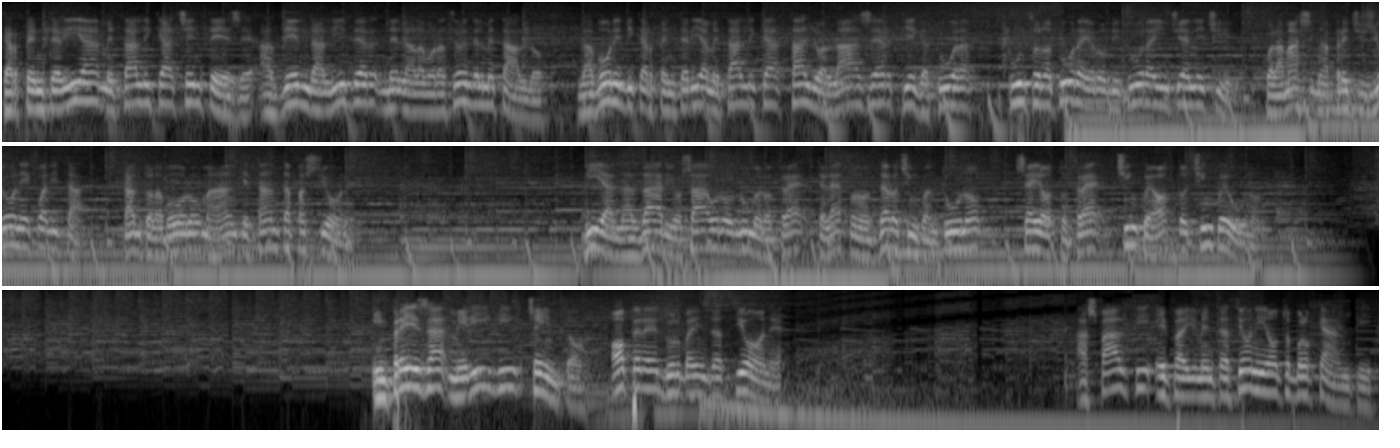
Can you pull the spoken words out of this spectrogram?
Carpenteria Metallica Centese, azienda leader nella lavorazione del metallo. Lavori di carpenteria metallica, taglio al laser, piegatura, punzonatura e roditura in CNC, con la massima precisione e qualità. Tanto lavoro ma anche tanta passione. Via Nazario Sauro numero 3, telefono 051 683 5851. Impresa Merighi 100, opere d'urbanizzazione, asfalti e pavimentazioni autobloccanti,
